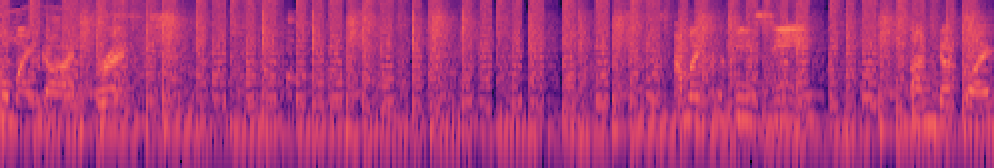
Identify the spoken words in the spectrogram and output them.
Oh my god, Rex. I'm like Cookiezi on Duck Life.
